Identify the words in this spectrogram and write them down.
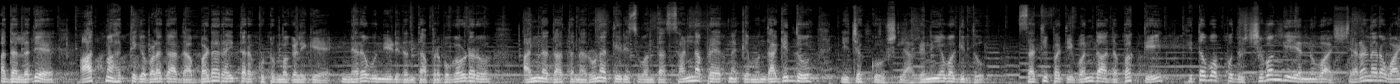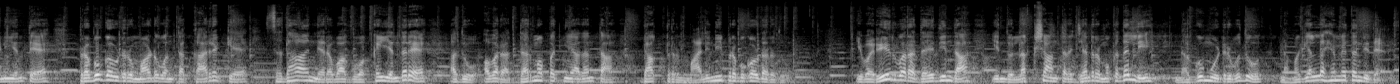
ಅದಲ್ಲದೆ ಆತ್ಮಹತ್ಯೆಗೆ ಒಳಗಾದ ಬಡ ರೈತರ ಕುಟುಂಬಗಳಿಗೆ ನೆರವು ನೀಡಿದಂಥ ಪ್ರಭುಗೌಡರು ಅನ್ನದಾತನ ಋಣ ತೀರಿಸುವಂಥ ಸಣ್ಣ ಪ್ರಯತ್ನಕ್ಕೆ ಮುಂದಾಗಿದ್ದು ನಿಜಕ್ಕೂ ಶ್ಲಾಘನೀಯವಾಗಿದ್ದು. ಸತಿಪತಿ ಒಂದಾದ ಭಕ್ತಿ ಹಿತವಪ್ಪದು ಶಿವಂಗಿ ಎನ್ನುವ ಶರಣರ ವಾಣಿಯಂತೆ ಪ್ರಭುಗೌಡರು ಮಾಡುವಂಥ ಕಾರ್ಯಕ್ಕೆ ಸದಾ ನೆರವಾಗುವ ಕೈ ಎಂದರೆ ಅದು ಅವರ ಧರ್ಮಪತ್ನಿಯಾದಂಥ ಡಾಕ್ಟರ್ ಮಾಲಿನಿ ಪ್ರಭುಗೌಡರದು. ಇವರೀರ್ವರ ದಯದಿಂದ ಇಂದು ಲಕ್ಷಾಂತರ ಜನರ ಮುಖದಲ್ಲಿ ನಗು ಮೂಡಿರುವುದು ನಮಗೆಲ್ಲ ಹೆಮ್ಮೆ ತಂದಿದೆ.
